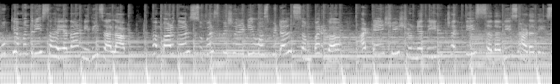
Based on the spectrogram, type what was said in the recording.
मुख्यमंत्री सहाय्यता निधीचा लाभ. खंबाळकर सुपर स्पेशालिटी हॉस्पिटल संपर्क अठ्ठ्याऐंशी शून्य तीन छत्तीस सदतीस अडतीस.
